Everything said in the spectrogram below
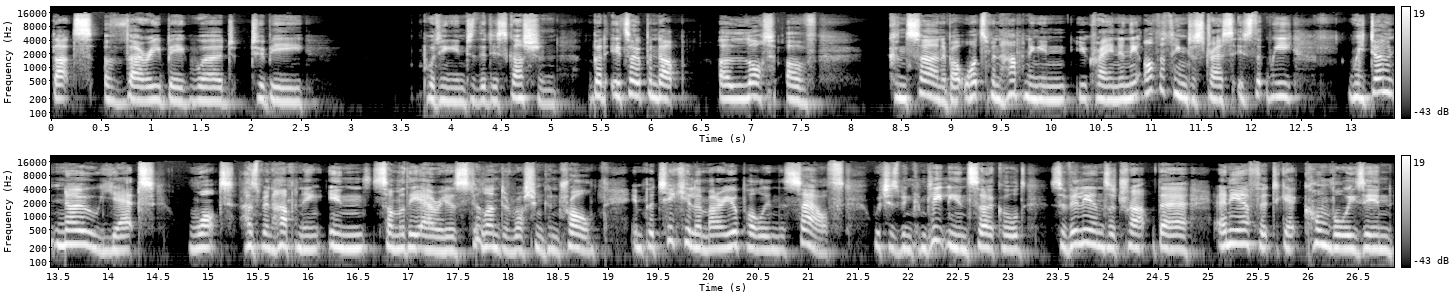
That's a very big word to be putting into the discussion. But it's opened up a lot of concern about what's been happening in Ukraine. And the other thing to stress is that we we don't know yet what has been happening in some of the areas still under Russian control. In particular, Mariupol in the south, which has been completely encircled. Civilians are trapped there. Any effort to get convoys in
